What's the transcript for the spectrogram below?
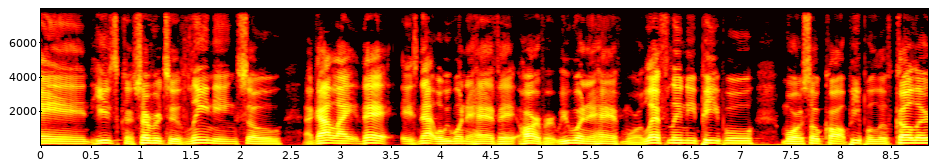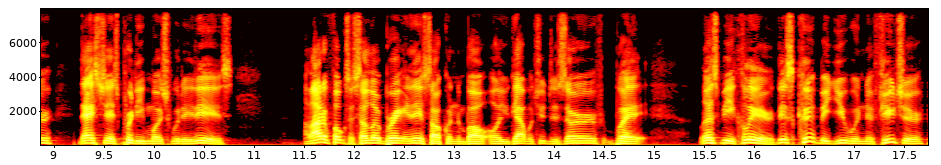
and he's conservative leaning. So a guy like that is not what we want to have at Harvard. We want to have more left leaning people, more so called people of color. That's just pretty much what it is. A lot of folks are celebrating They're talking about, oh, you got what you deserve. But let's be clear, this could be you in the future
